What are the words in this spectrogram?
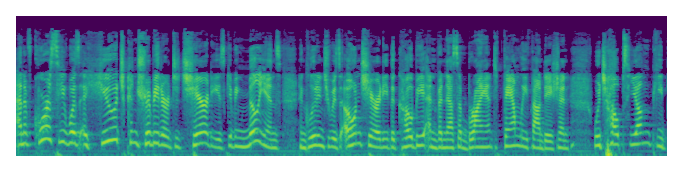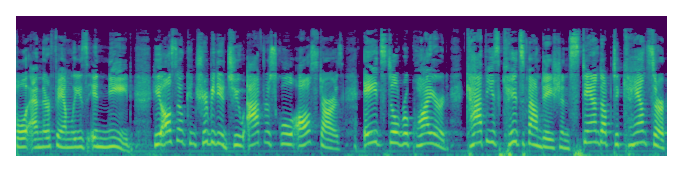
And of course, he was a huge contributor to charities, giving millions, including to his own charity, the Kobe and Vanessa Bryant Family Foundation, which helps young people and their families in need. He also contributed to After School All Stars, Aid Still Required, Kathy's Kids Foundation, Stand Up to Cancer,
